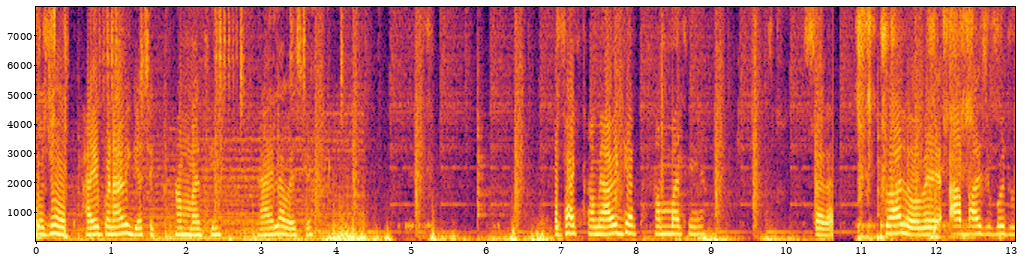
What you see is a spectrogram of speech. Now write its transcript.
તો જો ભાઈ પણ આવી ગયા છે કામમાંથી નાયેલા હોય છે. ભાઈ, અમે આવી ગયા કામમાંથી ને. સરસ. તો હાલો, હવે આ બાજુ બધું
